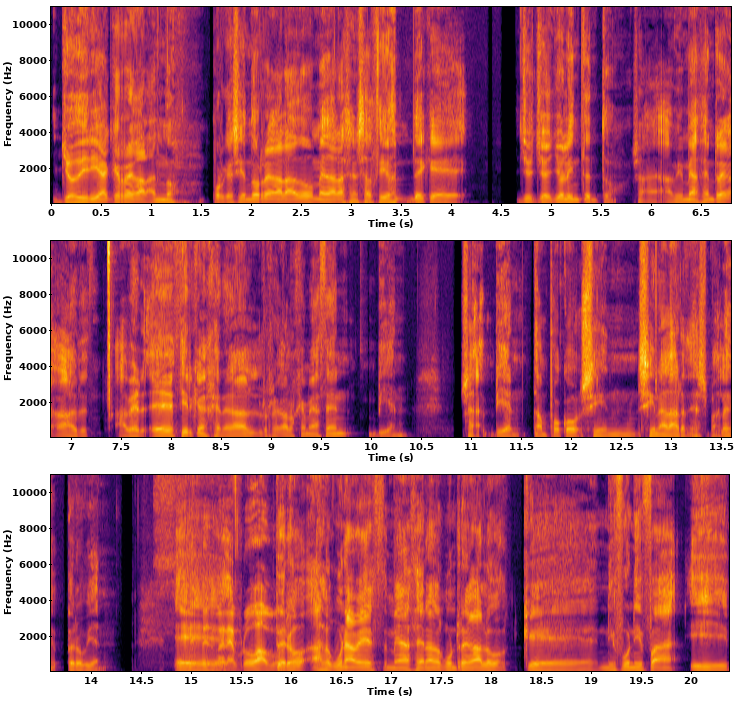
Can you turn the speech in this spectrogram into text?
Yo diría que regalando, porque siendo regalado me da la sensación de que yo, yo, yo lo intento. O sea, a mí me hacen regalos. A ver, he de decir que en general los regalos que me hacen, bien. O sea, bien, tampoco sin, sin alardes, ¿vale? Pero bien. Eh, vale, aprobamos. pero alguna vez me hacen algún regalo que ni fu ni fa y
